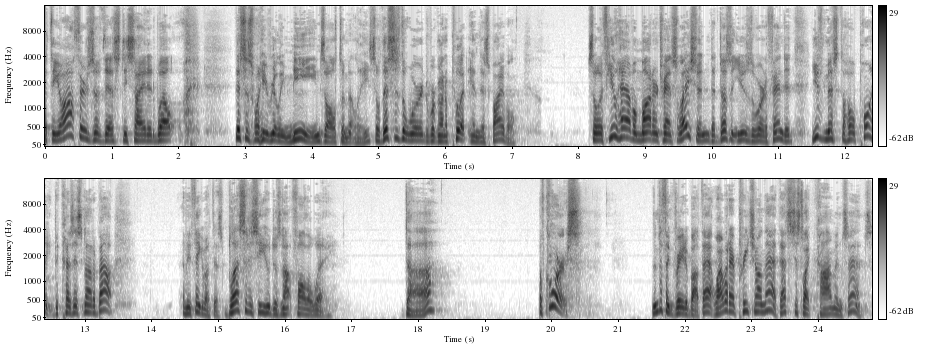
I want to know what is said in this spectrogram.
But the authors of this decided, well, this is what he really means ultimately. So this is the word we're going to put in this Bible. So if you have a modern translation that doesn't use the word offended, you've missed the whole point because it's not about, I mean, think about this. Blessed is he who does not fall away. Duh. Of course. There's nothing great about that. Why would I preach on that? That's just like common sense.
